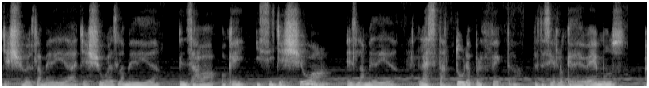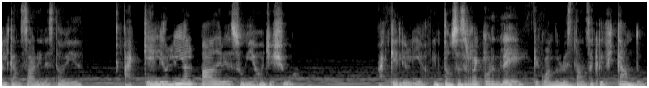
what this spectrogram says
Yeshua es la medida, Yeshua es la medida, pensaba, ok, ¿y si Yeshua es la medida, la estatura perfecta, es decir, lo que debemos alcanzar en esta vida? ¿A qué le olía al Padre su hijo Yeshua? ¿A qué le olía? Entonces recordé que cuando lo están sacrificando,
